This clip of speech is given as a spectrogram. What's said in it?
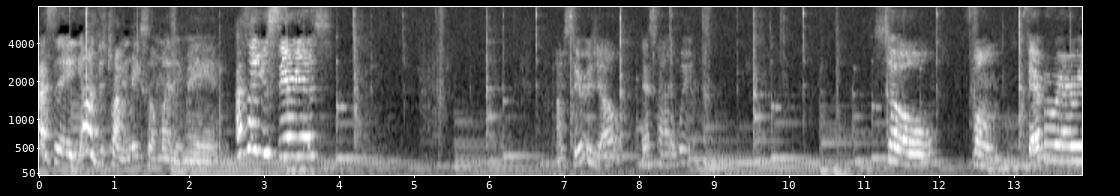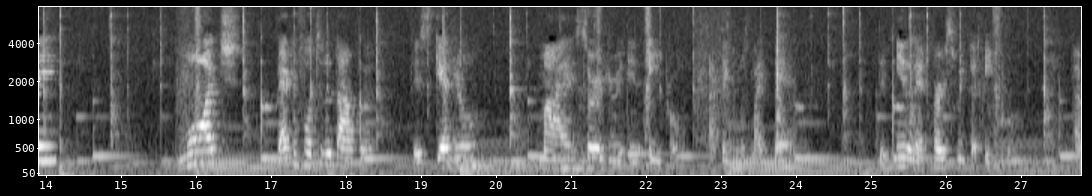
I said, y'all just trying to make some money, man. I said, you serious? I'm serious, y'all. That's how it went. So, from February, March, back and forth to the doctor, they scheduled my surgery in April. I think it was like that. The end of that first week of April. I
